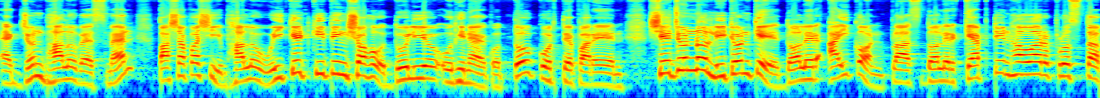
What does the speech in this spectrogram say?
একজন ভালো ব্যাটসম্যান, পাশাপাশি ভালো উইকেট কিপিং সহ দলীয় অধিনায়কত্ব করতে পারেন। সেজন্য লিটনকে দলের আইকন প্লাস দলের ক্যাপ্টেন হওয়ার প্রস্তাব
